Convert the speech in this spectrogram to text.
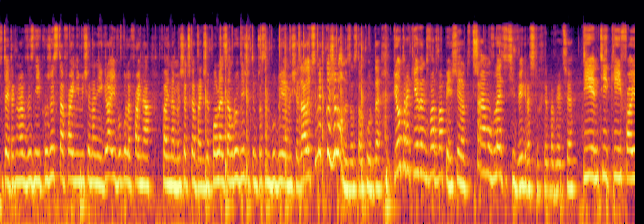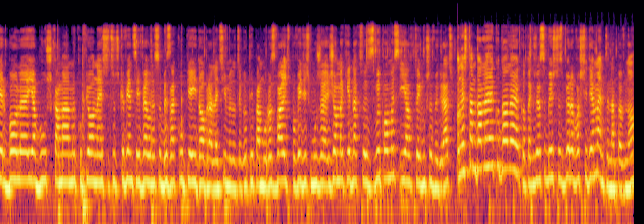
tutaj tak naprawdę z niej korzysta, fajnie mi się na niej gra i w ogóle fajna, fajna myszeczka, także polecam również i tymczasem budujemy się dalej. W sumie tylko zielony został, kurde. Piotrek 1225, nie no, to trzeba mu wlecieć i wygrać to chyba, wiecie. TNT key, firebole, jabłuszka mamy kupione, jeszcze troszeczkę więcej wełny sobie zakupię i dobra, lecimy do tego typa mu rozwalić, powiedzieć mu, że ziomek jednak to jest zły pomysł i ja tutaj muszę wygrać. On jest tam daleko, daleko, także ja sobie jeszcze zbiorę właśnie diamenty na pewno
